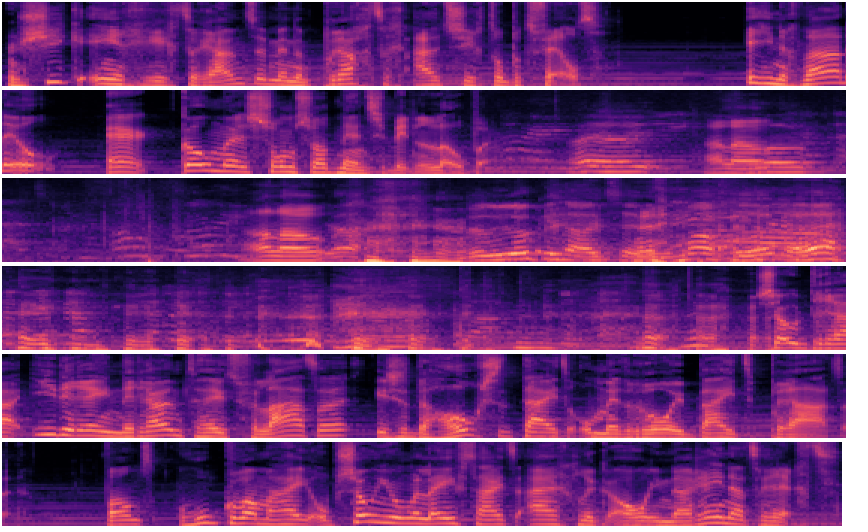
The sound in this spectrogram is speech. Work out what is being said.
Een chic ingerichte ruimte met een prachtig uitzicht op het veld. Enig nadeel, er komen soms wat mensen binnenlopen. Hey, Hallo. Hallo. Wil u ook in de uitzending? Mag hoor. Zodra iedereen de ruimte heeft verlaten, is het de hoogste tijd om met Roy bij te praten. Want hoe kwam hij op zo'n jonge leeftijd eigenlijk al in de arena terecht?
